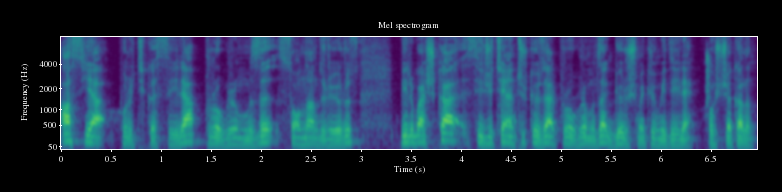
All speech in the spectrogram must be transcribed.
Asya politikasıyla programımızı sonlandırıyoruz. Bir başka CGTN Türk özel programında görüşmek ümidiyle. Hoşçakalın.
